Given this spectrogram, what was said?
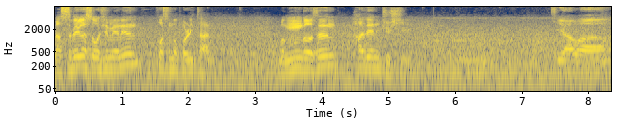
라스베가스 오시면은 코스모폴리탄. 먹는 것은 하덴 주시. 귀여워.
